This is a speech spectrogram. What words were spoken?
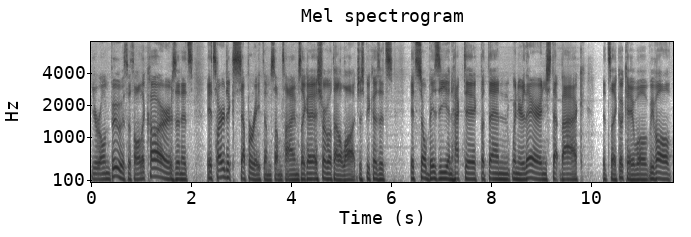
your own booth with all the cars? And it's it's hard to separate them sometimes. Like I, I struggle with that a lot, just because it's it's so busy and hectic. But then when you're there and you step back, it's like, okay, well, we've all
